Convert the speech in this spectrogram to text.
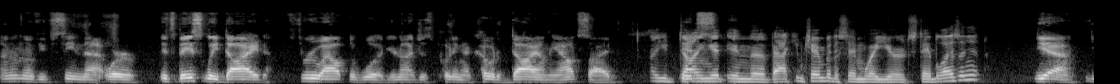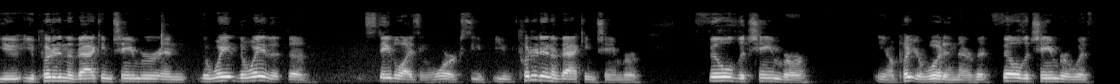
I don't know if you've seen that, where it's basically dyed throughout the wood. You're not just putting a coat of dye on the outside. Are you dyeing It's- it in the vacuum chamber the same way you're stabilizing it? Yeah, you you put it in the vacuum chamber, and the way the way that the stabilizing works, you you put it in a vacuum chamber, fill the chamber, you know, put your wood in there, but fill the chamber with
